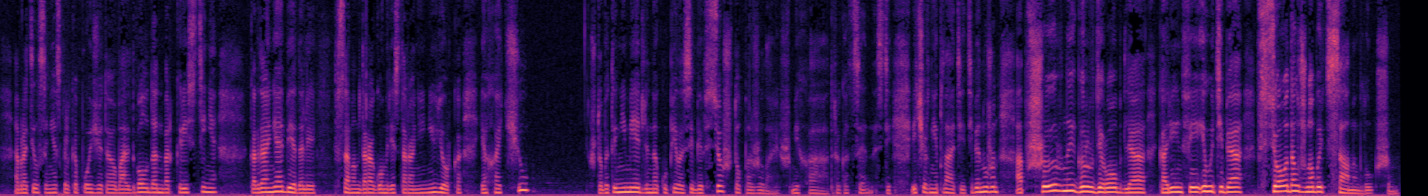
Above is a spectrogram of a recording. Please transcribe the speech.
— обратился несколько позже Теобальд Голденберг к Кристине, когда они обедали в самом дорогом ресторане Нью-Йорка. «Я хочу...» чтобы ты немедленно купила себе все, что пожелаешь. Меха, драгоценности, вечернее платье. Тебе нужен обширный гардероб для Каринфии, и у тебя все должно быть самым лучшим.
